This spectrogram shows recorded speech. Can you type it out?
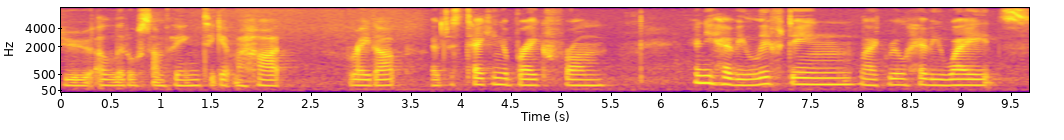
do a little something to get my heart rate up. Just taking a break from any heavy lifting, like real heavy weights.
